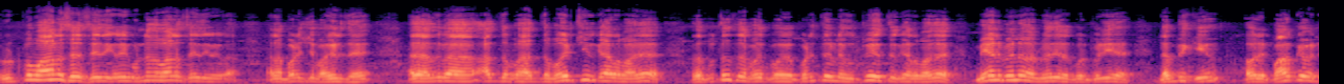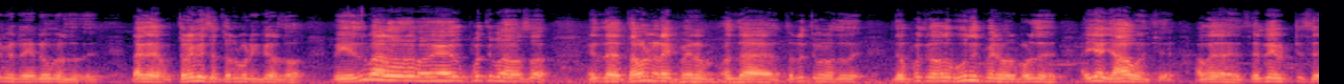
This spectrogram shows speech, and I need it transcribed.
நுட்பமான செ- செய்திகளை உன்னதமான செய்திகளை அதை படித்து மகிழ்ந்தேன். அது அது அந்த அந்த மகிழ்ச்சியின் காரணமாக அந்த புத்தகத்தில் படித்தவருடைய உத்வேகத்தின் காரணமாக மேலும் மேலும் அவர் மீது எனக்கு ஒரு பெரிய நம்பிக்கையும் அவரை பார்க்க வேண்டும் என்ற எண்ணமும் இருந்தது. நாங்கள் தொலைபேசி தொடர்பு பண்ணிக்கிட்டே இருந்தோம். இப்போ எதிர்பாராத வகையாக முப்பத்தி மூணு வருஷம் இந்த தமிழ் நடை பயணம் அந்த தொண்ணூற்றி மூணு வந்தது இந்த முப்பத்தி மூணு ஊர்தி பயணம் வரும்பொழுது ஐயா ஞாபகம் வந்துச்சு. அவங்க சென்னையை விட்டு செ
